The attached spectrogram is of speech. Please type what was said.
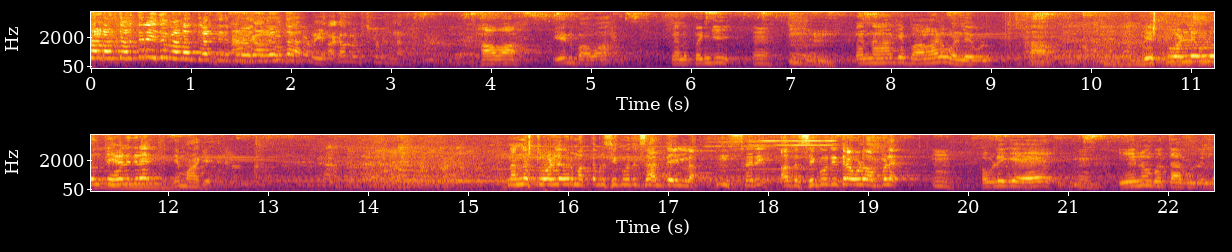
ಬೇಡ ಅಂತ ಹೇಳ್ತೀರಿ ಇದು ಬೇಡ ಅಂತ ಹೇಳ್ತೀರಿ ಅಂತ ಹಾಗಾದ್ರೆ ನಾನು. ಭಾವ. ಏನು ಭಾವ? ನನ್ನ ತಂಗಿ. ನನ್ನ ಹಾಗೆ ಬಹಳ ಒಳ್ಳೆಯವಳು. ಎಷ್ಟು ಒಳ್ಳೆಯವಳು ಅಂತ ಹೇಳಿದ್ರೆ? ನಿಮ್ಮ ಹಾಗೆ. ನನ್ನಷ್ಟು ಒಳ್ಳೆಯವರು ಮತ್ತೊಬ್ಬರು ಸಿಗುವುದಕ್ಕೆ ಸಾಧ್ಯ ಇಲ್ಲ. ಸರಿ. ಅದು ಸಿಗುವುದಿದ್ರೆ ಅವಳು ಒಬ್ಬಳೆ. ಅವಳಿಗೆ ಏನೂ ಗೊತ್ತಾಗುವುದಿಲ್ಲ.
